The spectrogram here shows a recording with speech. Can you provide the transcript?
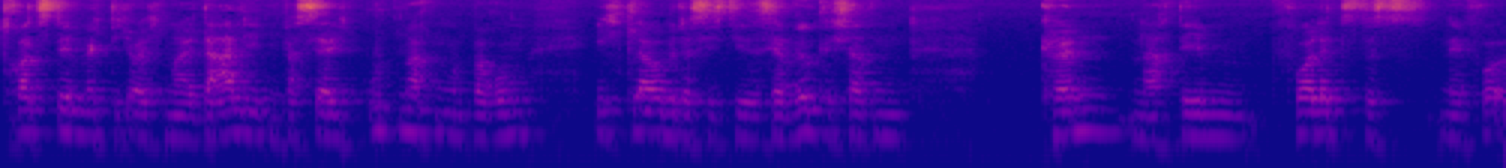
trotzdem möchte ich euch mal darlegen, was sie eigentlich gut machen und warum ich glaube, dass sie es dieses Jahr wirklich schaffen können, nachdem vorletztes, nee, vor,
